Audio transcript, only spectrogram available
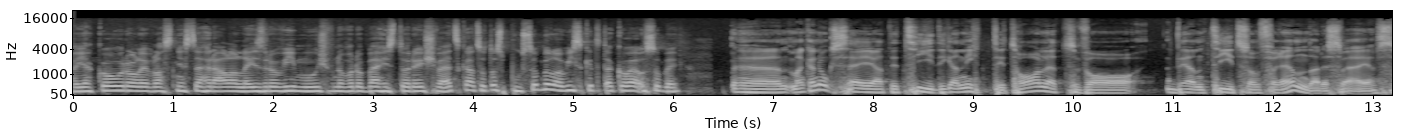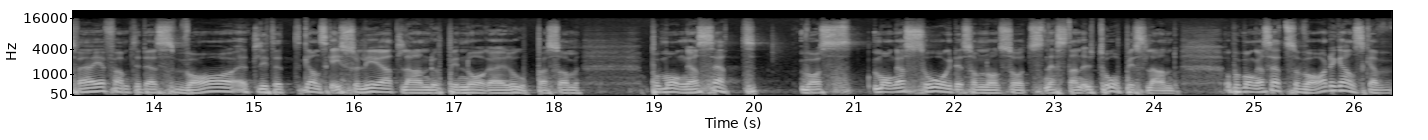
jakou roli vlastně se hrál laserový muž v novodobé historii Švédska? Co to způsobilo výskyt takové osoby? Eh, man kan nog säga att det tidiga 90-talet var den tid som förändrade Sverige. Sverige fram till dess var ett litet, ganska isolerat land uppe i norra Europa som på många sätt var Många såg det som någon sorts nästan utopiskt land. Och på många sätt så var det ganska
